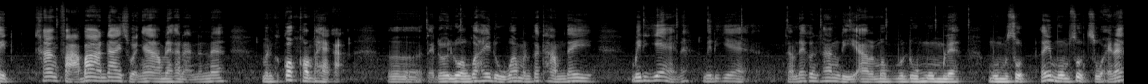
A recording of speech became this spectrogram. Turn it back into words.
ติดข้างฝาบ้านได้สวยงามอะไรขนาดนั้นนะ มันก็กล้องคอมแพกอะเออแต่โดยรวมก็ให้ดูว่ามันก็ทำได้ไม่ได้แย่นะ ไม่ได้แย่ทำได้ค่อนข้างดีอะมามาดูมุมเลย มุมสุดเฮ้ยมุมสุดสวยนะ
